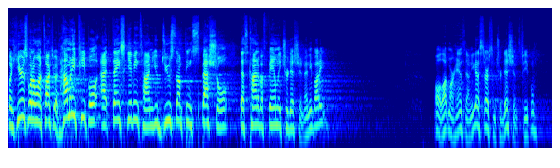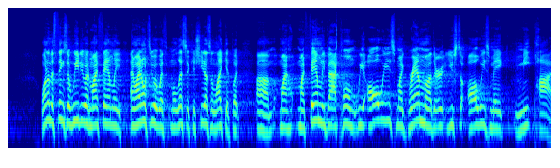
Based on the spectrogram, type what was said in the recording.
But here's what I want to talk to you about. How many people at Thanksgiving time you do something special that's kind of a family tradition? Anybody? Oh, a lot more hands down. You got to start some traditions, people. One of the things that we do in my family, and I don't do it with Melissa because she doesn't like it, but um, my, my family back home, we always, my grandmother used to always make meat pie.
